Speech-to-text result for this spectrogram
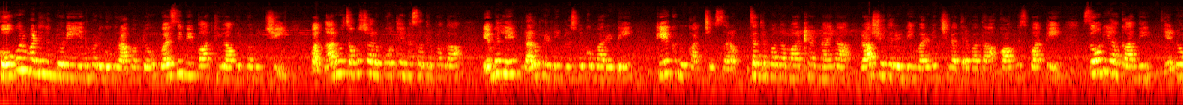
కోవూరు మండలంలోని ఇనుమడుగు గ్రామంలో వైసీపీ పార్టీ ఆవిర్భవించి పద్నాలుగు సంవత్సరాలు పూర్తయిన సందర్భంగా ఎమ్మెల్యే నలపరెడ్డి కృష్ణకుమార్ రెడ్డి కేక్ను కట్ చేశారు. సందర్భంగా మాట్లాడిన ఆయన రాజశేఖర రెడ్డి మరణించిన తర్వాత కాంగ్రెస్ పార్టీ సోనియా గాంధీ ఎన్నో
